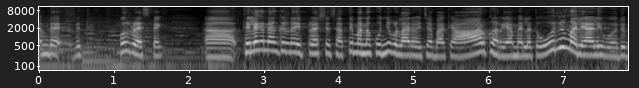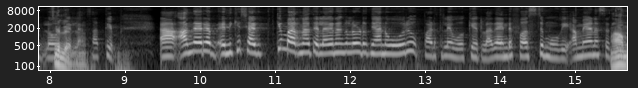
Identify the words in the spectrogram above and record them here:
നമ്മുടെ വിത്ത് ഫുൾ റെസ്പെക്ട് തിലകൻ അങ്കിളിനെ ഇപ്രാവശ്യം സത്യം പറഞ്ഞാൽ കുഞ്ഞു പിള്ളേരെ വെച്ചാൽ ബാക്കി ആർക്കും അറിയാൻ മേലാത്ത ഒരു മലയാളി പോലും ലോകത്തില്ല സത്യം. അന്നേരം എനിക്ക് ശരിക്കും പറഞ്ഞാൽ തിലകനങ്ങളോട് ഞാൻ ഒരു പടത്തിലേ വർക്ക് ചെയ്തിട്ടുള്ളൂ. അത് എന്റെ ഫസ്റ്റ് മൂവി അമ്മയാണ് സത്യം.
